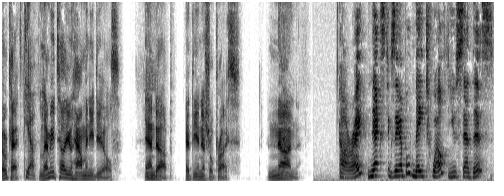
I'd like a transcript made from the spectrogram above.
Okay. Yeah. Let me tell you how many deals mm-hmm. end up at the initial price. None. Yeah. All right. Next example, May 12th, you said this.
